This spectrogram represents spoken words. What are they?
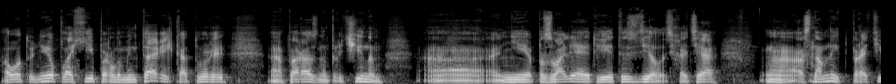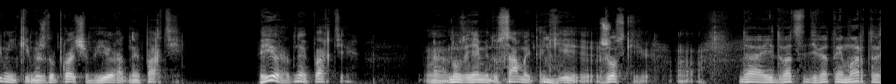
а вот у нее плохие парламентарии, которые э, по разным причинам не позволяют ей это сделать, хотя основные противники, между прочим, ее родной партии, ее родной партии – ну, я имею в виду самые такие жесткие. Э, да, и 29 марта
